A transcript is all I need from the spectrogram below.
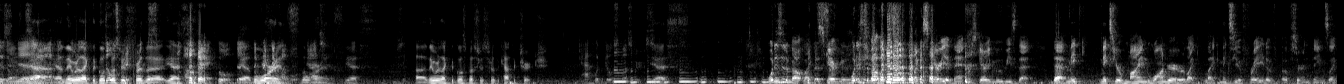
Exorcisms. Yeah. Yeah, Yeah. yeah, they were like the Ghostbusters for the yes, okay, cool. The, yeah, the, grifting Warrens, the Gotcha. Warrens, yes. Interesting. Uh, they were like the Ghostbusters for the Catholic Church. Catholic Ghostbusters. Yes. What is it about like That's scare? so. What is it about like like a scary event or scary movies that that make makes your mind wander or like like makes you afraid of of certain things? Like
